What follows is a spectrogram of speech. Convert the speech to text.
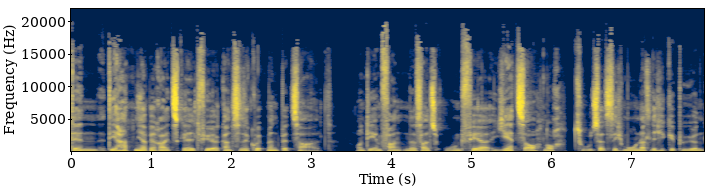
denn die hatten ja bereits Geld für ihr ganzes Equipment bezahlt. Und die empfanden das als unfair, jetzt auch noch zusätzlich monatliche Gebühren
